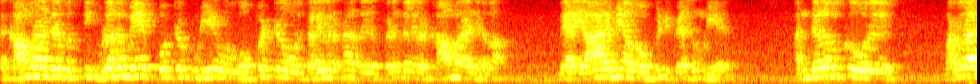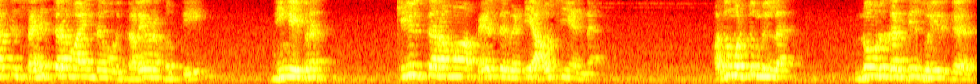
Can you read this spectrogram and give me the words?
இந்த காமராஜரை பத்தி உலகமே போற்றக்கூடிய ஒரு ஒப்பற்ற ஒரு தலைவர்னா அது பெருந்தலைவர் காமராஜர் தான். வேற யாருமே அவர் ஒப்பிட்டு பேச முடியாது. அந்த அளவுக்கு ஒரு வரலாற்று சரித்திரம் வாய்ந்த ஒரு தலைவரை பத்தி நீங்க இவரை கீழ்த்தரமா பேச வேண்டிய அவசியம் என்ன? அது மட்டும் இல்ல இன்னொரு கருத்தையும் சொல்லியிருக்காரு.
